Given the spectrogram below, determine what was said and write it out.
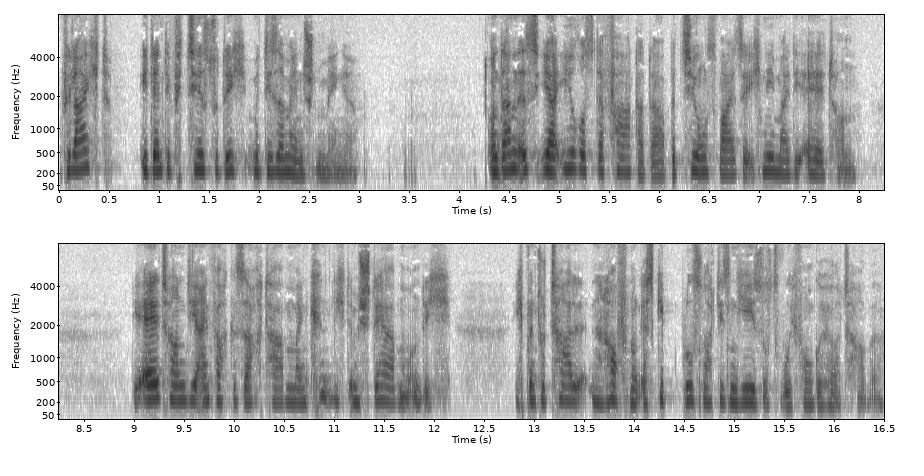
Vielleicht identifizierst du dich mit dieser Menschenmenge. Und dann ist Jairus der Vater da, beziehungsweise ich nehme mal die Eltern. Die Eltern, die einfach gesagt haben, mein Kind liegt im Sterben und ich, ich bin total in Hoffnung. Es gibt bloß noch diesen Jesus, wo ich von gehört habe.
